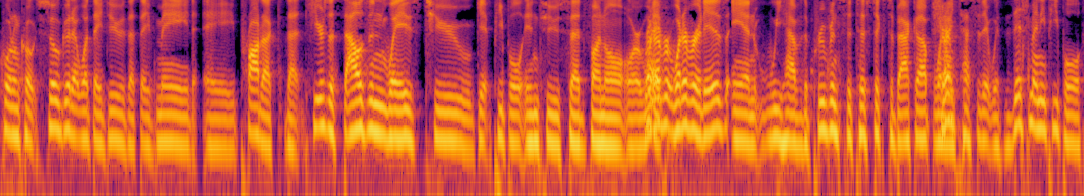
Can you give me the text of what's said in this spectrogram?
quote unquote so good at what they do that they've made a product that here's a thousand ways to get people into said funnel or whatever whatever it is. And we have the proven statistics to back up. When I tested it with this many people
